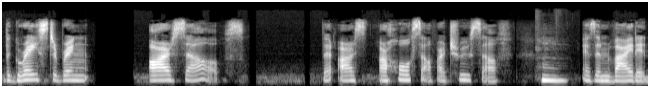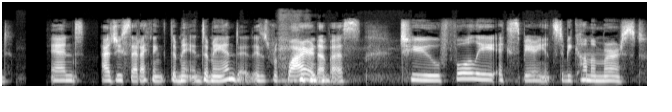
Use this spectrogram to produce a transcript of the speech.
the grace to bring ourselves, that our, our whole self, our true self, hmm. is invited. And as you said, I think dem- demanded is required of us to fully experience, to become immersed.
